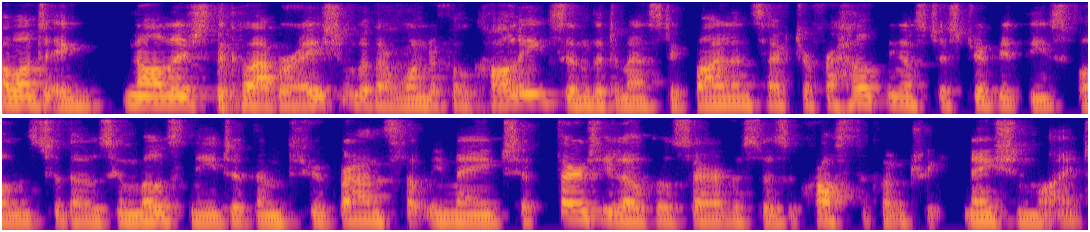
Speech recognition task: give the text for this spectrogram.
I want to acknowledge the collaboration with our wonderful colleagues in the domestic violence sector for helping us distribute these funds to those who most needed them through grants that we made to 30 local services across the country, nationwide.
